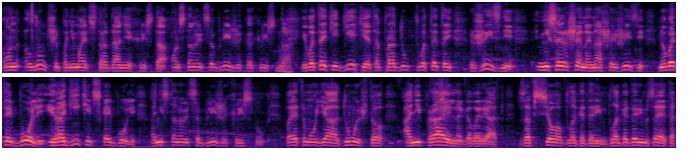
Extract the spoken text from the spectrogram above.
он лучше понимает страдания Христа, он становится ближе к Христу. Да. И вот эти дети, это продукт вот этой жизни, несовершенной нашей жизни, но в этой боли и родительской боли они становятся ближе к Христу. Поэтому я думаю, что они правильно говорят, за все благодарим, благодарим за это.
